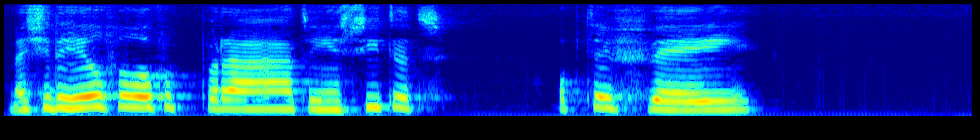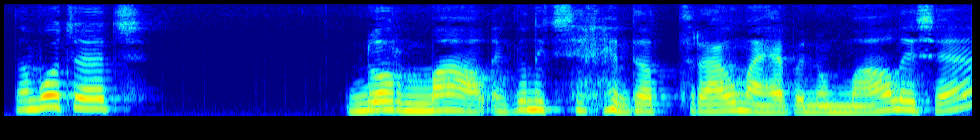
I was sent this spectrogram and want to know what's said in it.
En als je er heel veel over praat en je ziet het op tv, dan wordt het normaal. Ik wil niet zeggen dat trauma hebben normaal is, hè?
